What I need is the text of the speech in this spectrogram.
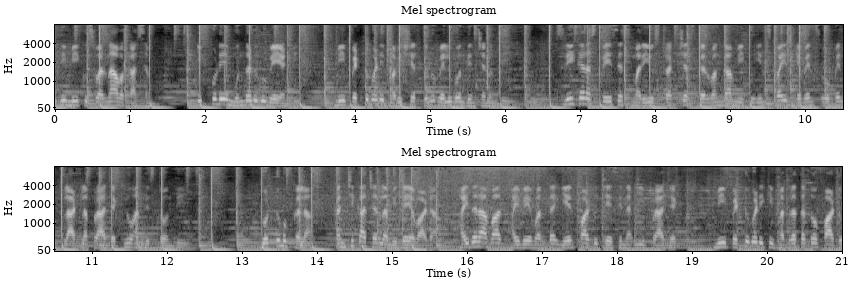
ఇది మీకు స్వర్ణావకాశం. ఇప్పుడే ముందడుగు వేయండి. మీ పెట్టుబడి భవిష్యత్తును వెలుగొందించనుంది. శ్రీకర స్పేసెస్ మరియు స్ట్రక్చర్స్ గర్వంగా మీకు ఇన్స్పైర్ హెవెన్స్ ఓపెన్ ప్లాట్ల ప్రాజెక్ట్ను అందిస్తోంది. గొట్టుముక్కల కంచికాచర్ల విజయవాడ హైదరాబాద్ హైవే వద్ద ఏర్పాటు చేసిన ఈ ప్రాజెక్ట్ మీ పెట్టుబడికి భద్రతతో పాటు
